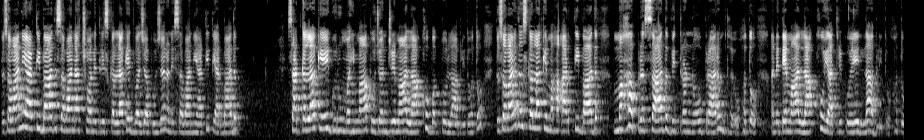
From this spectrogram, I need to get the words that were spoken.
તો સવારની આરતી બાદ સવારના છ ને ત્રીસ કલાકે ધ્વજા પૂજન અને સવારની આરતી ત્યારબાદ સાત કલાકે ગુરુ મહિમા પૂજન જેમાં લાખો ભક્તો લાભ લીધો હતો. તો સવારે દસ કલાકે મહાઆરતી બાદ મહાપ્રસાદ વિતરણનો પ્રારંભ થયો હતો અને તેમાં લાખો યાત્રિકોએ લાભ લીધો હતો.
